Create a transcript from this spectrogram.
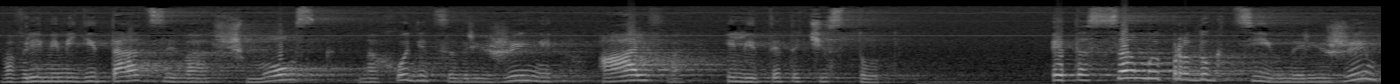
Во время медитации ваш мозг находится в режиме альфа или тета-частот. Это самый продуктивный режим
